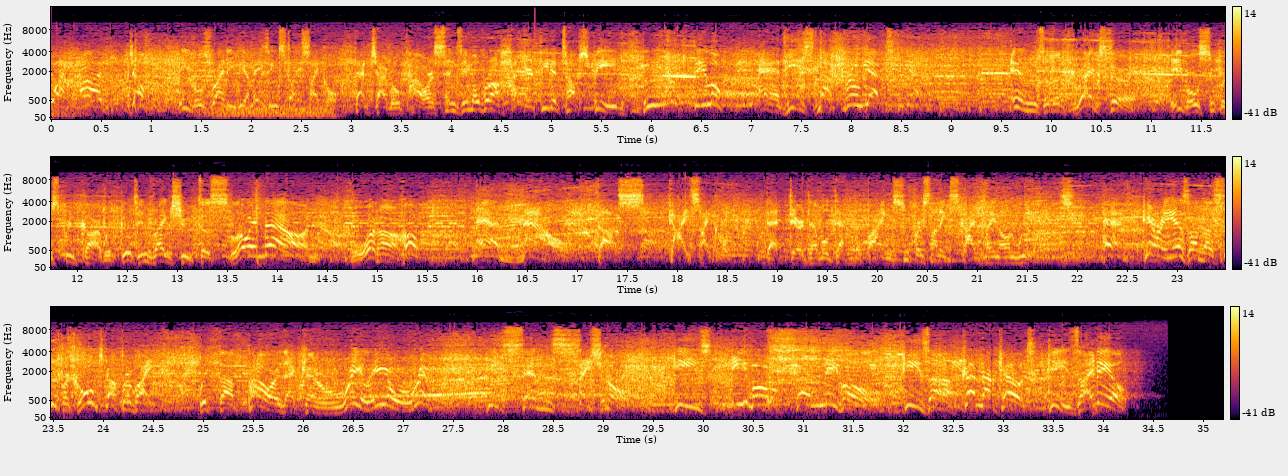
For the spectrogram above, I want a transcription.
What a jump! Evel's riding the amazing stunt cycle. That gyro power sends him over a hundred feet at top speed. Loop-de-loop, and he's not through yet. Into the dragster. Evel's super sprint car with built-in drag chute to slow him down. What a hope! And now, the Sky Cycle. That daredevil death-defying supersonic skyplane on wheels. And here he is on the super cool chopper bike with the power that can really sensational. He's Evel Knievel. He's a knockout. He's ideal.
